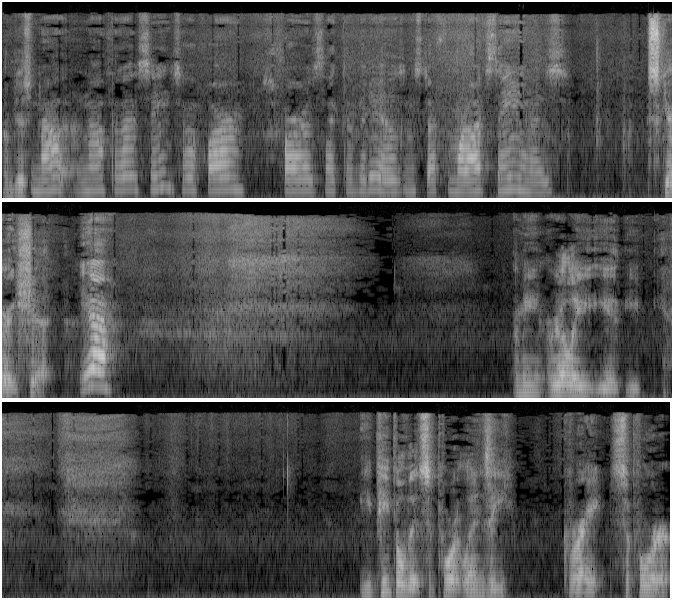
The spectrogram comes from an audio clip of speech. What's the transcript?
I'm just Not, not that I've seen so far. As far as like the videos and stuff from what I've seen is, scary shit. yeah, I mean, really, you, you, you people that support Lindsay, great, support her.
